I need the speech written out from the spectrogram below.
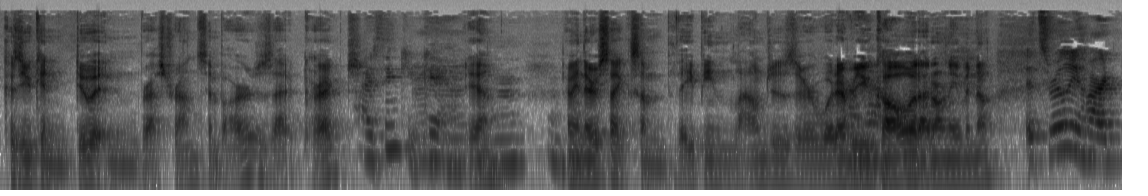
because you can do it in restaurants and bars. Is that correct? I think you can. Yeah. Mhm. I mean, there's like some vaping lounges or whatever you Uh-huh. call it. I don't even know. It's really hard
